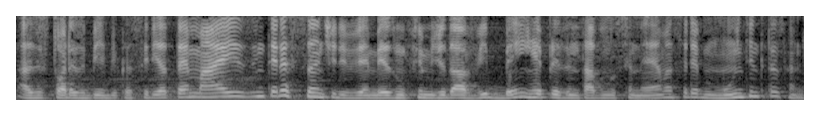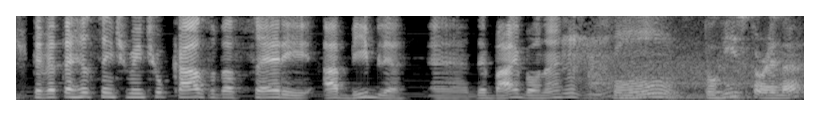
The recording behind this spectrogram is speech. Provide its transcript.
as histórias bíblicas seria até mais interessante de ver mesmo um filme de Davi bem representado no cinema, seria muito interessante. Teve até recentemente o caso da série A Bíblia, é, The Bible, né? Uhum. Sim, do History, né?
